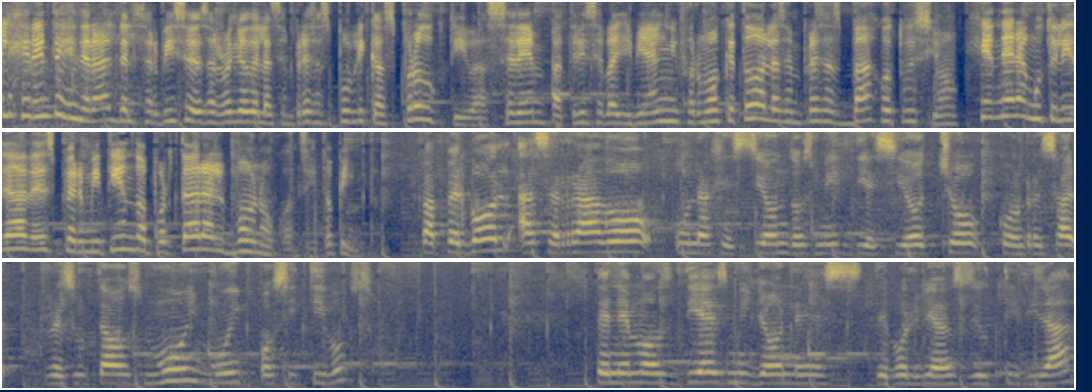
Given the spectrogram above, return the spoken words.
El gerente general del Servicio de Desarrollo de las Empresas Públicas Productivas, SEDEM, Patricia Vallevian, informó que todas las empresas bajo tuición generan utilidades permitiendo aportar al bono Juancito Pinto. Paperbol ha cerrado una gestión 2018 con resultados muy, muy positivos. Tenemos 10 millones de bolivianos de utilidad,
